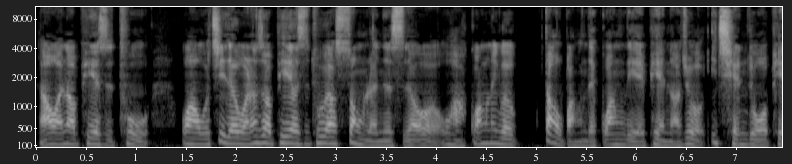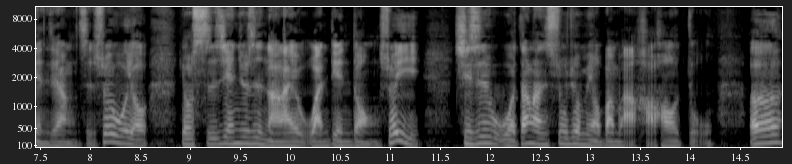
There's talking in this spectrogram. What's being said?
然后玩到 PS Two，哇！我记得我那时候 PS Two 要送人的时候，哇，光那个盗版的光碟片呢，就有一千多片这样子，所以我有有时间就是拿来玩电动，所以。其实我当然书就没有办法好好读，而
